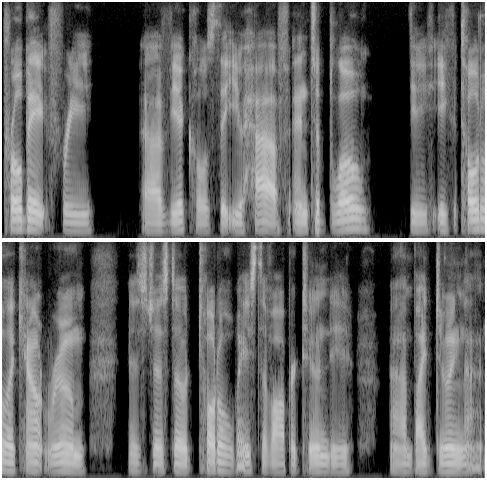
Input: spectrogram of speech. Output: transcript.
probate-free uh, vehicles that you have. And to blow the total account room is just a total waste of opportunity uh, by doing that.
